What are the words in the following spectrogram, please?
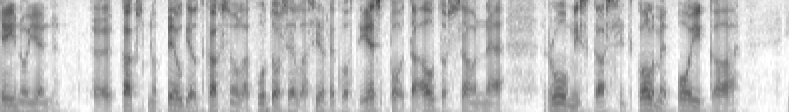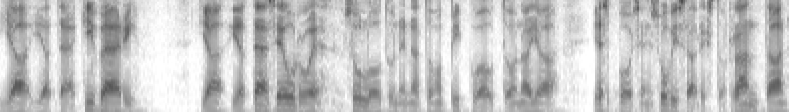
Heinojen no, Peugeot 206, sieltä kohti Espoota. Autossa on nämä ruumiskassit, kolme poikaa ja, ja tämä kivääri. Ja, ja tämä seurue sulloutuneena tuohon pikkuautoon ajaa Espooseen Suvisaariston rantaan.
